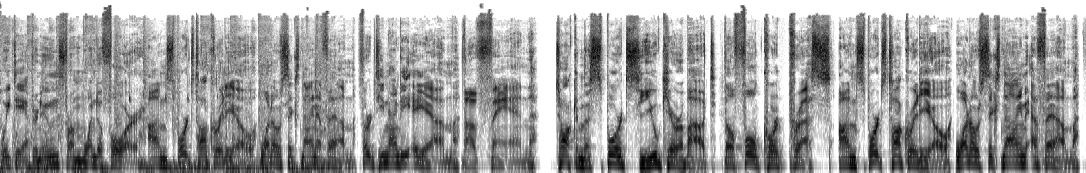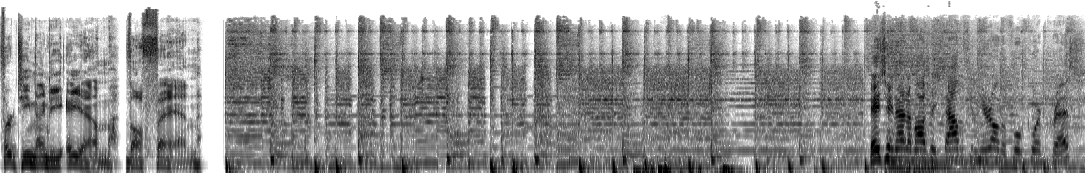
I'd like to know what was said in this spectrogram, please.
Weekday afternoons from 1 to 4 on Sports Talk Radio, 1069 FM, 1390 AM. The Fan. Talking the sports you care about. The Full Court Press on Sports Talk Radio, 1069 FM, 1390 AM. The Fan. AJ Knight, I'm Ajay Salvesen here on the Full Court Press.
